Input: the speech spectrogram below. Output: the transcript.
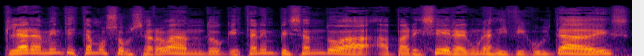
claramente estamos observando que están empezando a aparecer algunas dificultades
